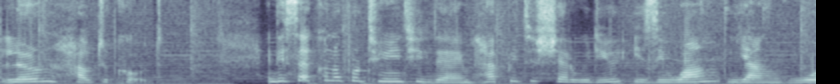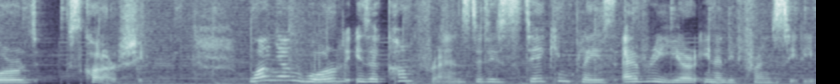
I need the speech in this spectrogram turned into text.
learn how to code. And the second opportunity that I'm happy to share with you is the One Young World Scholarship. One Young World is a conference that is taking place every year in a different city.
